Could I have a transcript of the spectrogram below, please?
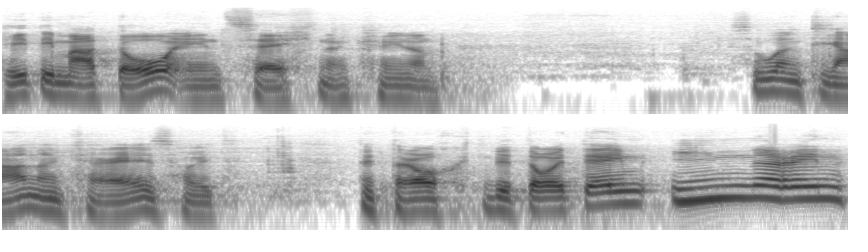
hätte ich mal da einzeichnen können. So einen kleinen Kreis halt betrachten wir da, der im Inneren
